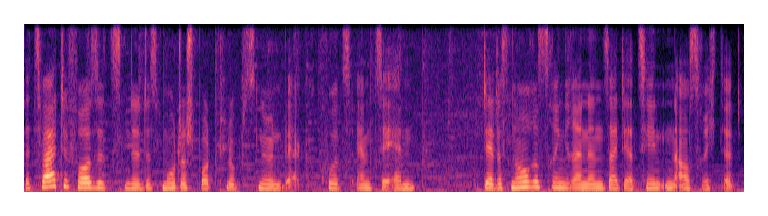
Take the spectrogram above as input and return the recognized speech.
der zweite Vorsitzende des Motorsportclubs Nürnberg, kurz MCN, der das Norrisringrennen seit Jahrzehnten ausrichtet.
